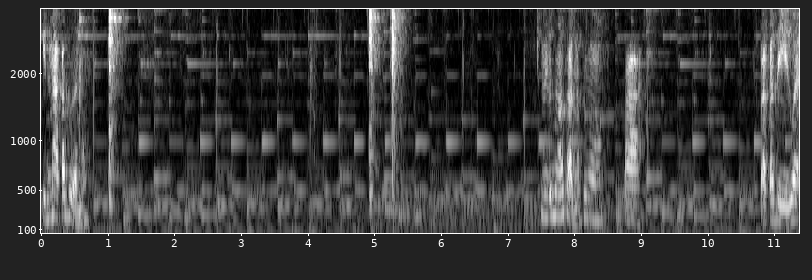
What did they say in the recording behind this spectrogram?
กินมากก็เบื่อเนาะ นี่ก็เนื้อสัตว์นะพี่น้องปลาปลากระดีด้วย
